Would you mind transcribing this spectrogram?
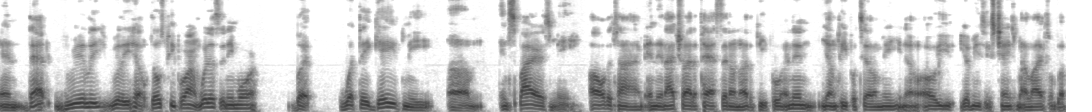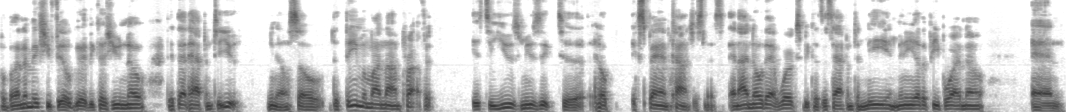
and that really, really helped. Those people aren't with us anymore, but what they gave me um, inspires me all the time. And then I try to pass that on to other people. And then young people tell me, you know, oh, you, your music's changed my life and blah, blah, blah. And it makes you feel good because you know that that happened to you, you know. So the theme of my nonprofit is to use music to help expand consciousness. And I know that works because it's happened to me and many other people I know. And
